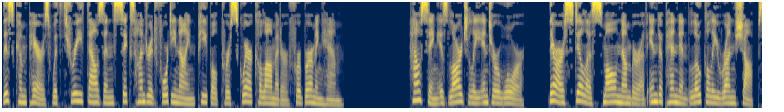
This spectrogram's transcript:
This compares with 3,649 people per square kilometre for Birmingham. Housing is largely interwar. There are still a small number of independent locally run shops.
